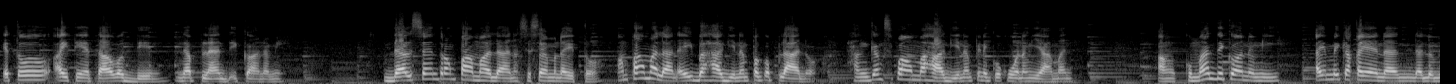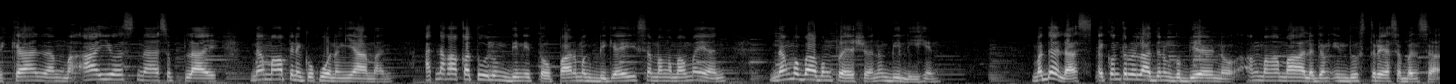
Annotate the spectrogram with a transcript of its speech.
Ito ay tinatawag din na planned economy. Dahil sentrong pamahalaan ng sistema na ito, ang pamahalaan ay bahagi ng pagpaplano hanggang sa pamamahagi ng pinagkukunang yaman. Ang command economy ay may kakayanan na lumikha ng maayos na supply ng mga pinagkukunang yaman at nakakatulong din ito para magbigay sa mga mamayan ng mababang presyo ng bilihin. Madalas ay kontrolado ng gobyerno ang mga mahalagang industriya sa bansa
